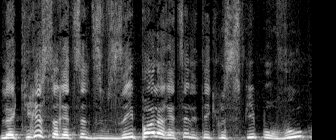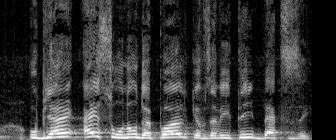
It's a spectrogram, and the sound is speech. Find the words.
le Christ serait-il divisé? Paul aurait-il été crucifié pour vous? Ou bien est-ce au nom de Paul que vous avez été baptisé?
